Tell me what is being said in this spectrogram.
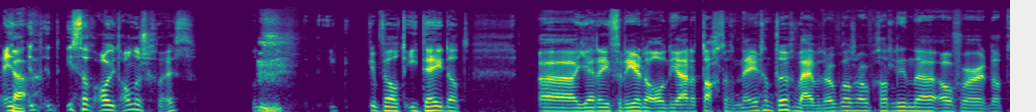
En, Ja. en- en is dat ooit anders geweest? Want ik, ik heb wel het idee dat. eh, jij refereerde al in de jaren 80, 90. Wij hebben er ook wel eens over gehad, Linda. Over dat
